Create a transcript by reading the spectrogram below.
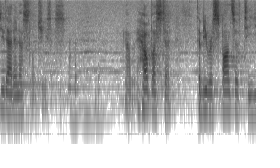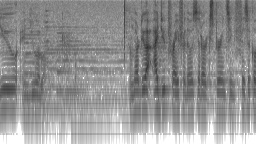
Do that in us, Lord Jesus. God, help us to to be responsive to you and you alone, God. And Lord, do I do pray for those that are experiencing physical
